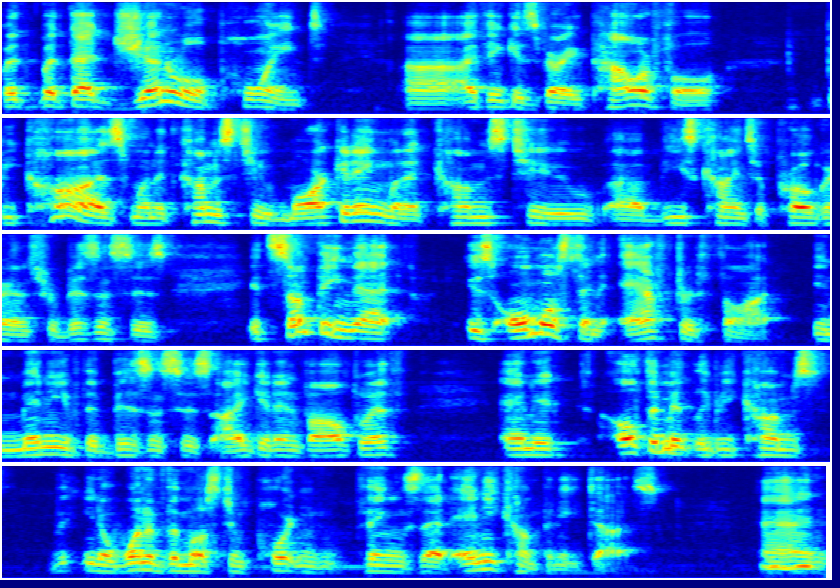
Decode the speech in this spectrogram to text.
but but that general point uh, I think is very powerful because when it comes to marketing, when it comes to uh, these kinds of programs for businesses, it's something that is almost an afterthought in many of the businesses I get involved with, and it ultimately becomes you know one of the most important things that any company does. Mm-hmm.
